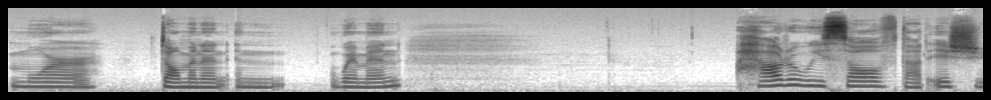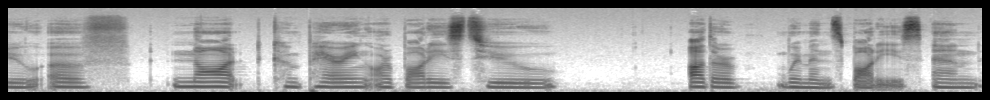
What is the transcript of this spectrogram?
more dominant in women. How do we solve that issue of not comparing our bodies to other women's bodies and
